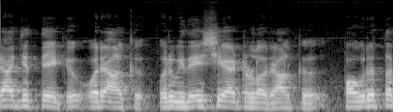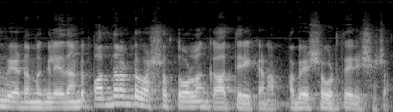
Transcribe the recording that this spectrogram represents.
രാജ്യത്തേക്ക് ഒരാൾക്ക് ഒരു വിദേശിയായിട്ടുള്ള ഒരാൾക്ക് പൗരത്വം വേണമെങ്കിൽ ഏതാണ്ട് പന്ത്രണ്ട് വർഷത്തോളം കാത്തിരിക്കണം അപേക്ഷ കൊടുത്തതിന് ശേഷം.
